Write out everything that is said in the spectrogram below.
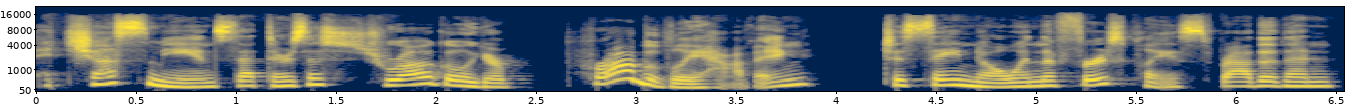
It just means that there's a struggle you're probably having to say no in the first place rather than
